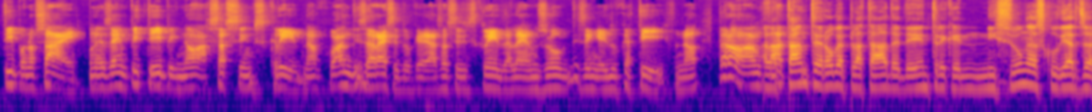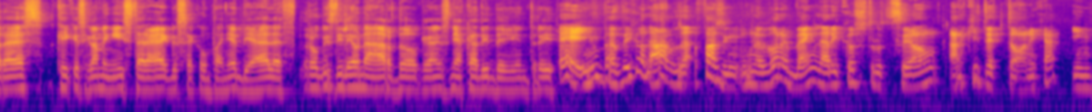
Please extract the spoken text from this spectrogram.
tipo, non sai, un esempio tipico, no? Assassin's Creed, no? Quando saresti tu che Assassin's Creed è un gioco disegno educativo, no? Però hanno fatto... tante robe platate dentro che nessuno ha scuviargeres, che, che si chiamano easter eggs e compagnie biele, robis di Leonardo che hanno sgnaccato dentro. E in particolare fa una vera ben la ricostruzione architettonica in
